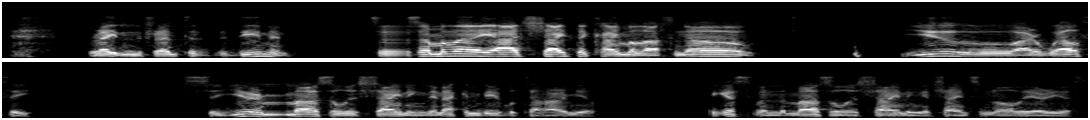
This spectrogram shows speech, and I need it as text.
right in front of the demon. So like Ad Shaita Kaimalach. No, you are wealthy, so your mazal is shining. They're not going to be able to harm you. I guess when the mazal is shining, it shines in all areas.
